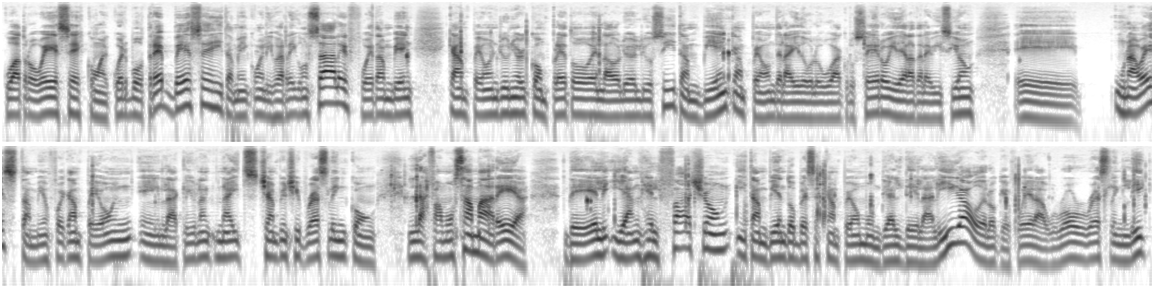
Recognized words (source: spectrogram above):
cuatro veces, con el Cuervo tres veces y también con el Rey González. Fue también campeón junior completo en la WLUC, también campeón de la IWA Crucero y de la televisión. Eh, una vez también fue campeón en la Cleveland Knights Championship Wrestling con la famosa marea de él y Ángel Fashion y también dos veces campeón mundial de la liga o de lo que fue la World Wrestling League.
